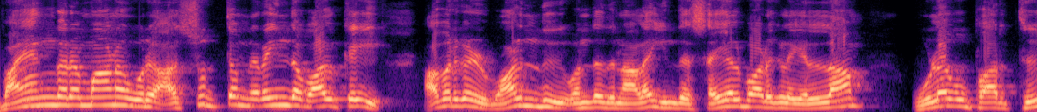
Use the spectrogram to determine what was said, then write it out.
பயங்கரமான ஒரு அசுத்தம் நிறைந்த வாழ்க்கை அவர்கள் வாழ்ந்து வந்ததுனால இந்த செயல்பாடுகளை எல்லாம் உளவு பார்த்து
